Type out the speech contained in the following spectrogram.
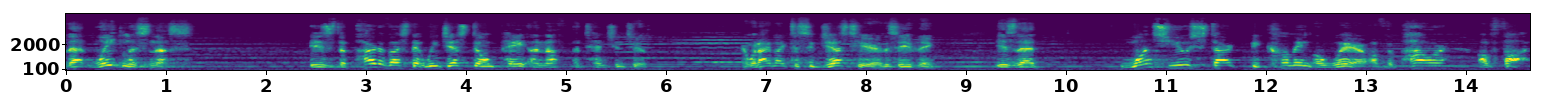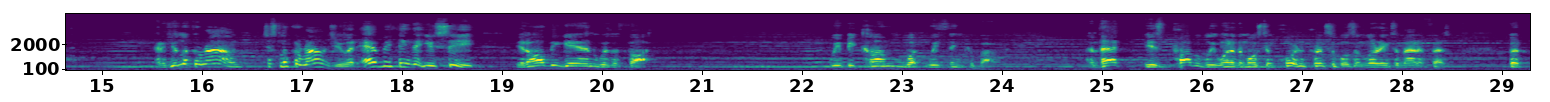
that weightlessness, is the part of us that we just don't pay enough attention to. And what I'd like to suggest here this evening is that once you start becoming aware of the power of thought, and if you look around, just look around you, at everything that you see, it all began with a thought. We become what we think about. And that is probably one of the most important principles in learning to manifest. But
